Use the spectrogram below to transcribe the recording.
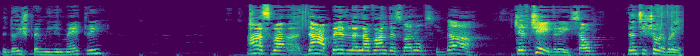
de 12 mm. Asva, da, perlă lavandă Swarovski, da. Cercei vrei sau lănțișor vrei.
